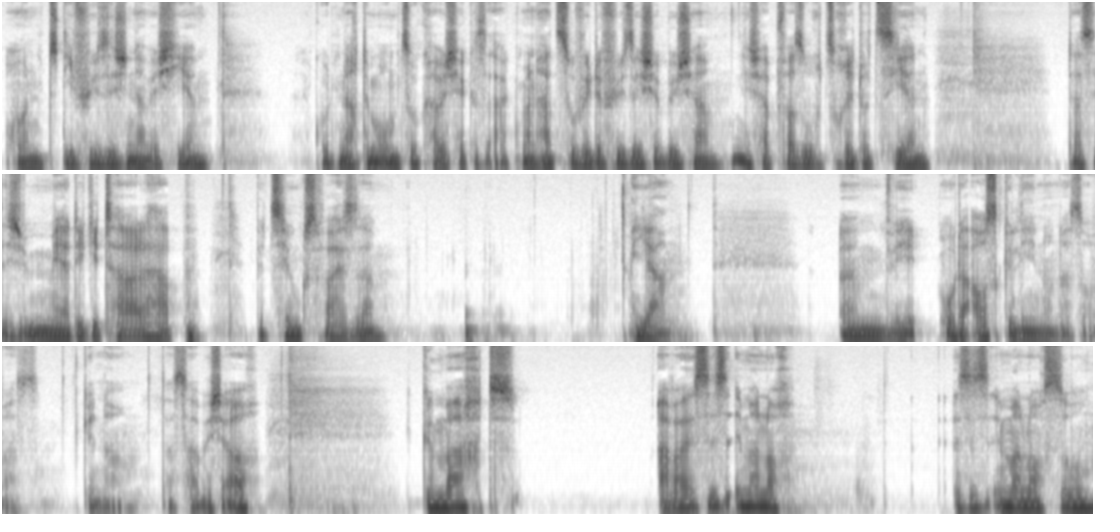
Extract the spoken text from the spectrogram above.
Und die physischen habe ich hier. Gut, nach dem Umzug habe ich ja gesagt, man hat zu viele physische Bücher. Ich habe versucht zu reduzieren dass ich mehr digital habe, beziehungsweise ja, ähm, wie, oder ausgeliehen oder sowas. Genau, das habe ich auch gemacht. Aber es ist immer noch, es ist immer noch so,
